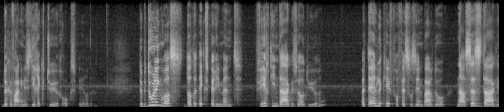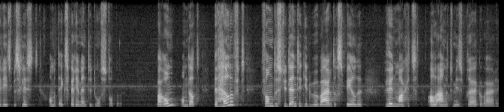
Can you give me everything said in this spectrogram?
de gevangenisdirecteur ook speelden. De bedoeling was dat het experiment veertien dagen zou duren. Uiteindelijk heeft professor Zimbardo na zes dagen reeds beslist om het experiment te doen stoppen. Waarom? Omdat de helft van de studenten die de bewaarder speelden hun macht al aan het misbruiken waren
